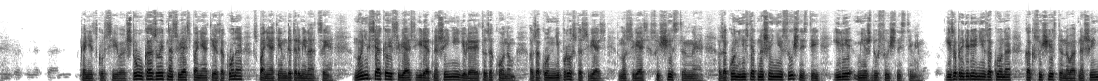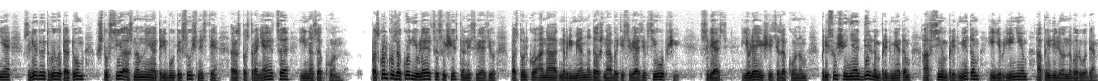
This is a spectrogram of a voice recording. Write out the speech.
Конец курсива. Что указывает на связь понятия закона с понятием детерминации. Но не всякая связь или отношение является законом. А закон не просто связь, но связь существенная. А закон есть отношение сущностей или между сущностями. Из определения закона как существенного отношения следует вывод о том, что все основные атрибуты сущности распространяются и на закон. Поскольку закон является существенной связью, постольку она одновременно должна быть и связью всеобщей. Связь, являющаяся законом, присуща не отдельным предметам, а всем предметам и явлениям определенного рода.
